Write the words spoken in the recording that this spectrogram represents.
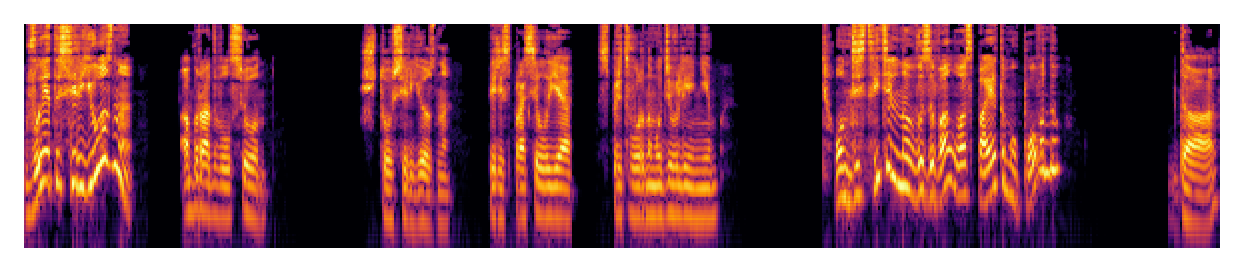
«Вы это серьезно?» — обрадовался он. «Что серьезно?» — переспросил я, с притворным удивлением. «Он действительно вызывал вас по этому поводу?» «Да».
